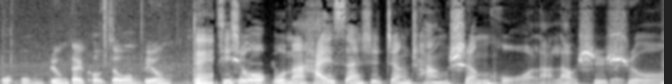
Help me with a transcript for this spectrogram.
我我们不用戴口罩，我们不用。对，其实我我们还算是正常生活了，老实说。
